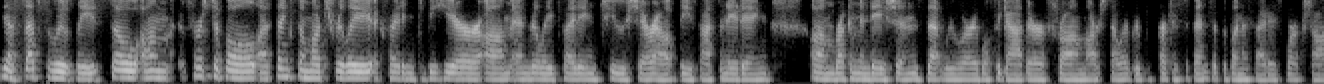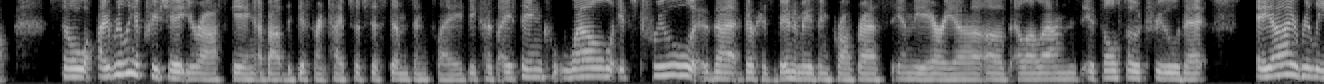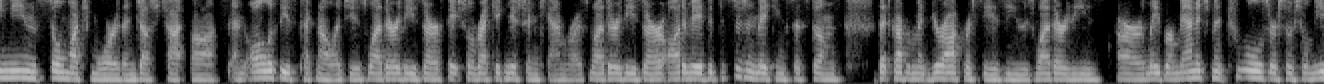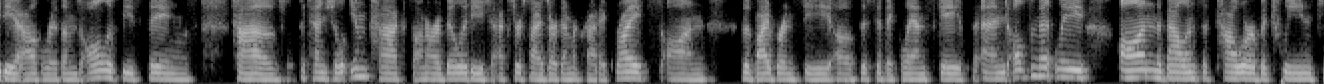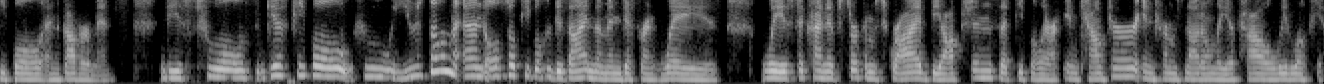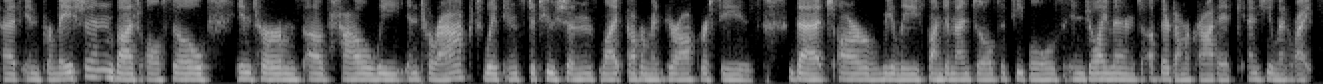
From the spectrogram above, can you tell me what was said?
Yes, absolutely. So um, first of all, uh, thanks so much. Really exciting to be here um, and really exciting to share out the fascinating um, recommendations that we were able to gather from our stellar group of participants at the Buenos Aires workshop. So I really appreciate your asking about the different types of systems in play because I think, well, it's true that there has been amazing progress in the area of LLMs. It's also true that AI really means so much more than just chatbots and all of these technologies, whether these are facial recognition cameras, whether these are automated decision-making systems that government bureaucracies use, whether these are labor management tools or social media algorithms, all of these things have potential impacts on our ability to exercise our democratic rights, on the vibrancy of the civic landscape, and ultimately on the balance of power between people and governments. These tools give people who use them and also people who design them in different ways, ways to kind of circumscribe the options that people are, encounter in terms not only of how we look at information, but also in terms of how we interact with institutions like government bureaucracies that are really fundamental to people's enjoyment of their democratic and human rights.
